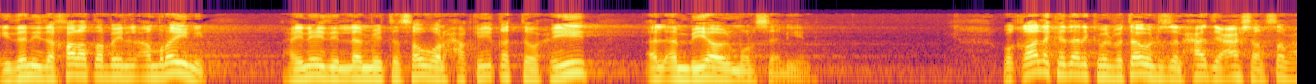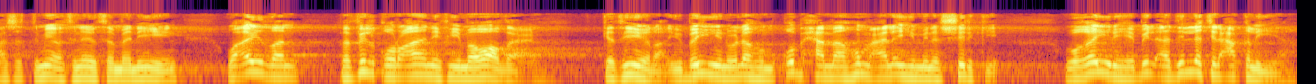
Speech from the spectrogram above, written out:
اذا إذا خلط بين الأمرين حينئذ لم يتصور حقيقة توحيد الأنبياء والمرسلين. وقال كذلك في الفتاوى الجزء الحادي عشر صفحة 682 وأيضا ففي القرآن في مواضع كثيرة يبين لهم قبح ما هم عليه من الشرك وغيره بالأدلة العقلية.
